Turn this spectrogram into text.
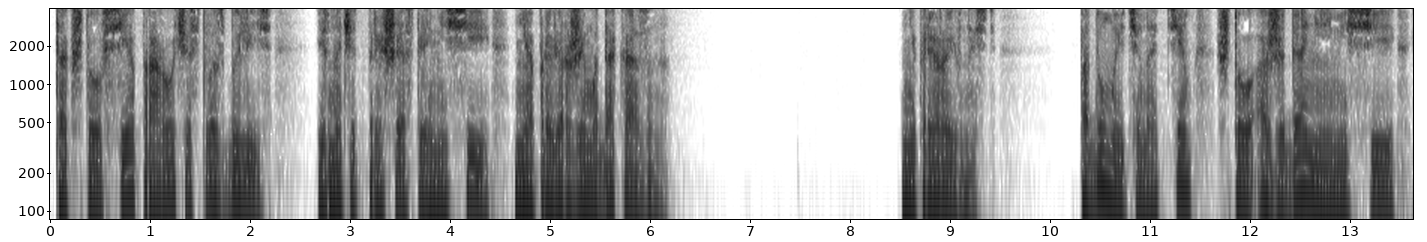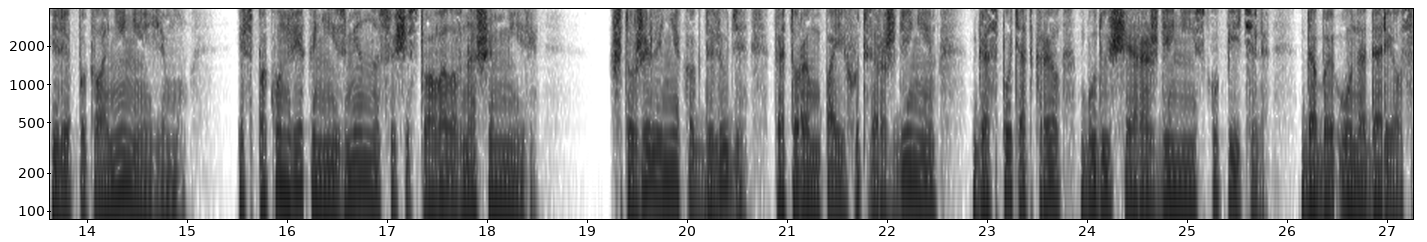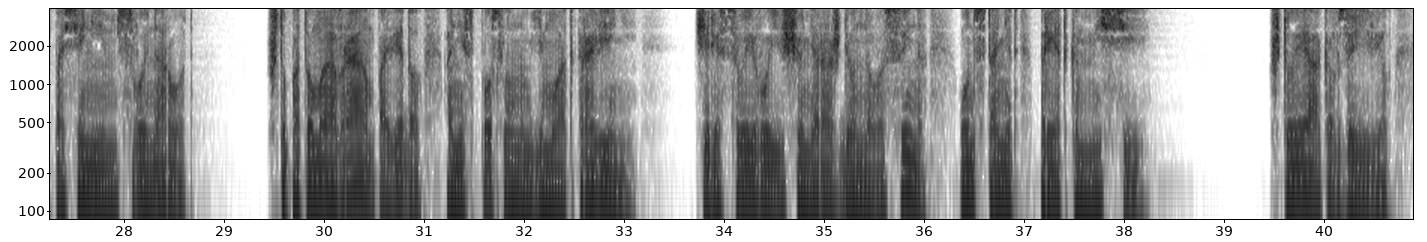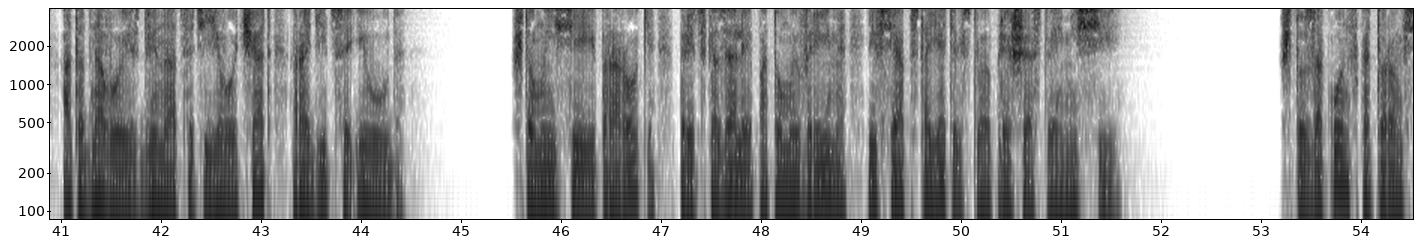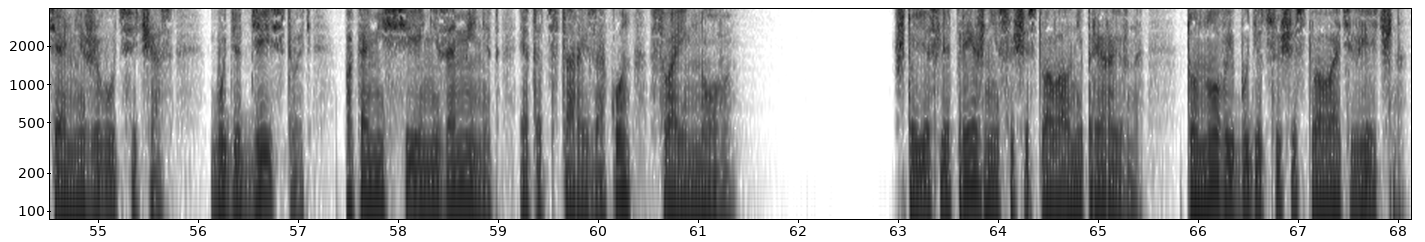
Так что все пророчества сбылись, и значит пришествие Мессии неопровержимо доказано. Непрерывность Подумайте над тем, что ожидание Мессии или поклонение Ему испокон века неизменно существовало в нашем мире, что жили некогда люди, которым, по их утверждениям, Господь открыл будущее рождение Искупителя, дабы Он одарил спасением свой народ, что потом и Авраам поведал о неспосланном ему откровении, через своего еще нерожденного сына он станет предком Мессии что Иаков заявил, от одного из двенадцати его чад родится Иуда, что Моисей и пророки предсказали потом и время, и все обстоятельства пришествия Мессии, что закон, в котором все они живут сейчас, будет действовать, пока Мессия не заменит этот старый закон своим новым, что если прежний существовал непрерывно, то новый будет существовать вечно,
